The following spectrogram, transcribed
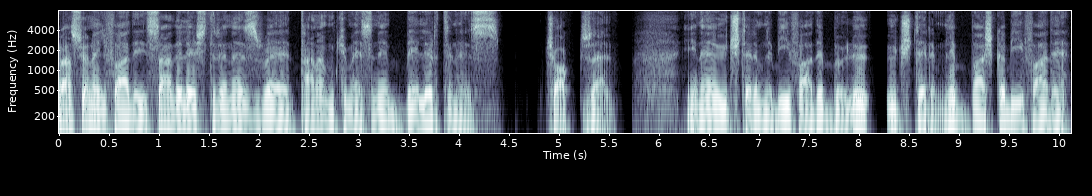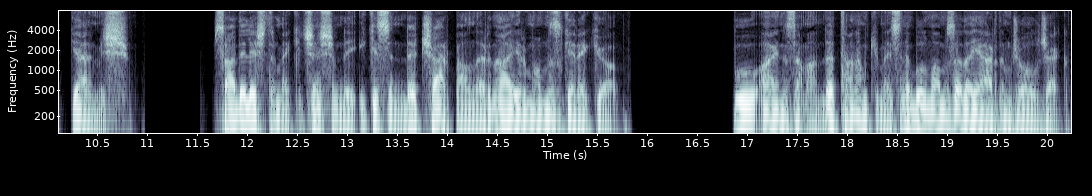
Rasyonel ifadeyi sadeleştiriniz ve tanım kümesini belirtiniz. Çok güzel. Yine 3 terimli bir ifade bölü 3 terimli başka bir ifade gelmiş. Sadeleştirmek için şimdi ikisini de çarpanlarına ayırmamız gerekiyor. Bu aynı zamanda tanım kümesini bulmamıza da yardımcı olacak.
